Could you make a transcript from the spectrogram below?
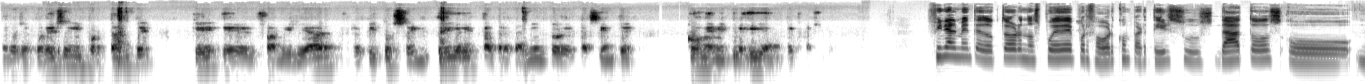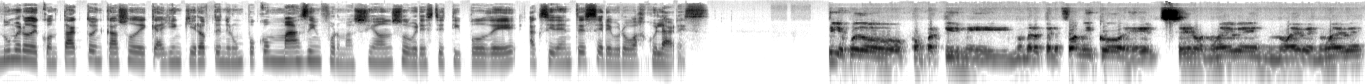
Entonces, por eso es importante que el familiar, repito, se integre al tratamiento del paciente con hemiplegia en este caso. Finalmente, doctor, ¿nos puede por favor compartir sus datos o número de contacto en caso de que alguien quiera obtener un poco más de información sobre este tipo de accidentes cerebrovasculares? Sí, yo puedo compartir mi número telefónico, el 0999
